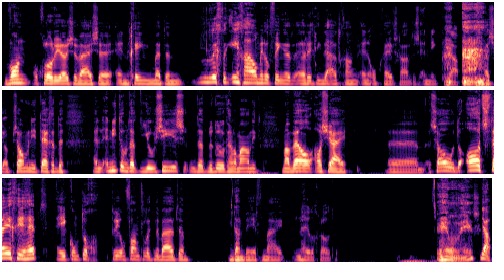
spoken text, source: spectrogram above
Won op glorieuze wijze. En ging met een lichtelijk ingehaald middelvinger eh, richting de uitgang en opgeefschouders. En ik, ja, als je op zo'n manier tegen de... En, en niet omdat het de UFC is, dat bedoel ik helemaal niet. Maar wel als jij zo de odds tegen je hebt. En je komt toch triomfantelijk naar buiten. Dan ben je voor mij een hele grote. Helemaal mee eens. Ja,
